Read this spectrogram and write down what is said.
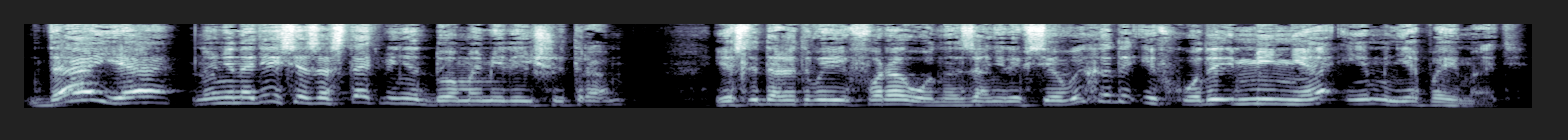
Да, я, но не надейся застать меня дома, милейший Трам. Если даже твои фараоны заняли все выходы и входы, меня им не поймать.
